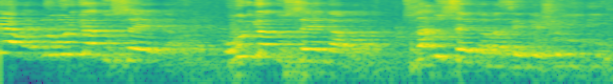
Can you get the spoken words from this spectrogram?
yewe n'uburyo dusenga uburyo dusengamo tuza dusenga amasengesho y'idini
